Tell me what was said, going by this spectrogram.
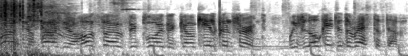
Roger, roger. Hostiles deploy the counter. Kill confirmed. We've located the rest of them.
